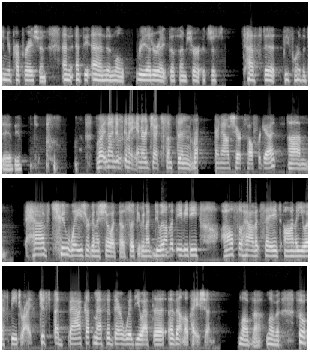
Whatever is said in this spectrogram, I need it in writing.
in your preparation. And at the end, and we'll reiterate this, I'm sure, it's just test it before the day of the event. right, and I'm just going to interject something right now, Shara because I'll forget. Um, have two ways you're going to show it though. So if you're going to do it on the DVD, also have it saved on a USB drive. Just a backup method there with you at the event location. Love that. Love it. So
